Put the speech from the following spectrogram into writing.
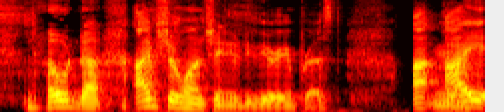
no, no. I'm sure Lon Chaney would be very impressed. I, Yeah. I,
